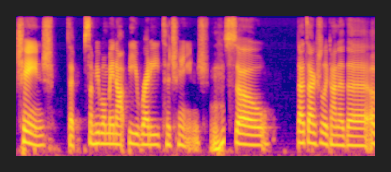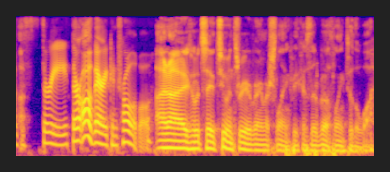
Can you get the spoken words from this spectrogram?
change that some people may not be ready to change. Mhm. So that's actually kind of the of the three. They're all very controllable. And I would say two and three are very much linked because they're both linked to the why.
